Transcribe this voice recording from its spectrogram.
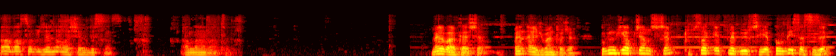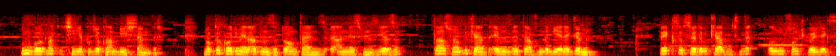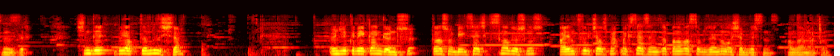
bana WhatsApp üzerinden ulaşabilirsiniz. Allah'a emanet olun. Merhaba arkadaşlar. Ben Ercüment Hoca. Bugünkü yapacağımız işlem tutsak etme büyüsü yapıldıysa size bunu bozmak için yapılacak olan bir işlemdir. Nokta koyduğum yere adınızı, doğum tarihinizi ve anne isminizi yazın. Daha sonra bu kağıdı evinizin etrafında bir yere gömün. Ve kısa sürede bu kağıdın içinde olumlu sonuç göreceksinizdir. Şimdi bu yaptığımız işlem öncelikle bir ekran görüntüsü, daha sonra bilgisayar çıktısını alıyorsunuz. Ayrıntılı bir çalışma yapmak isterseniz de bana WhatsApp üzerinden ulaşabilirsiniz. Allah'a emanet olun.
